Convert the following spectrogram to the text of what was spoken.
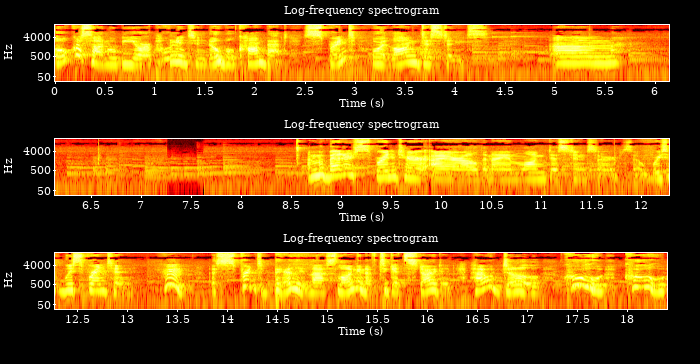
Oko-san will be your opponent in noble combat, sprint or long distance. Um... I'm a better sprinter IRL than I am long distancer, so we're, we're sprinting. Hmm, a sprint barely lasts long enough to get started. How dull. Coo, coo,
